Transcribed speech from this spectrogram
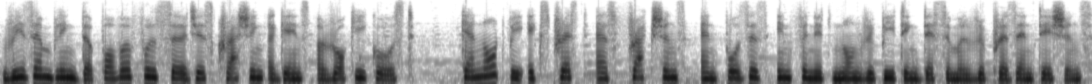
resembling the powerful surges crashing against a rocky coast, cannot be expressed as fractions and possess infinite non-repeating decimal representations.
